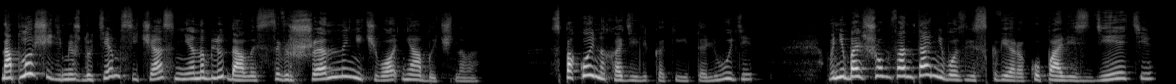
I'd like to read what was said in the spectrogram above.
На площади, между тем, сейчас не наблюдалось совершенно ничего необычного. Спокойно ходили какие-то люди. В небольшом фонтане возле сквера купались дети.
